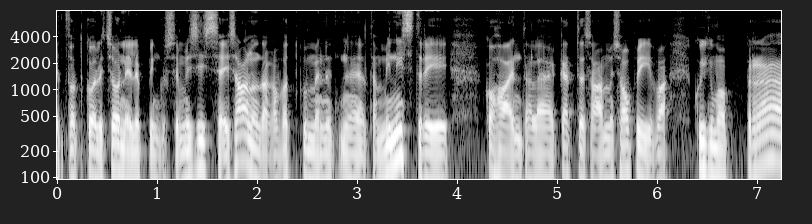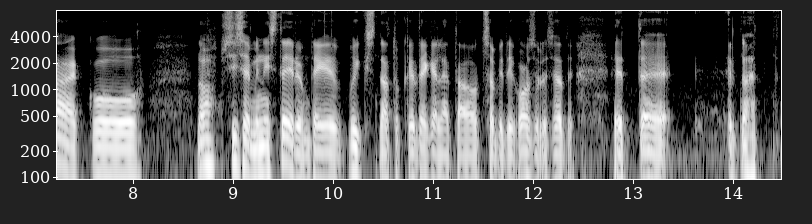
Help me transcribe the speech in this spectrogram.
et vot koalitsioonilepingusse me sisse ei saanud, aga vot kui me nüüd nii-öelda ministri koha endale kätte saame sobiva, kuigi ma praegu noh, siseministeerium tege, võiks natuke tegeleda otsapidi kooseluseadusega, et, et noh, et,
